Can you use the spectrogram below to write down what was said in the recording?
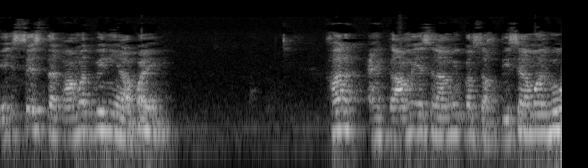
इससे इस्तकामत भी नहीं आ पाएगी। हर अहकाम इस्लामी पर सख्ती से अमल हो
